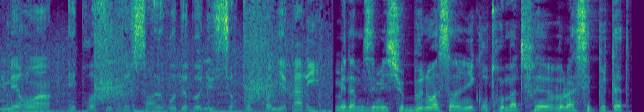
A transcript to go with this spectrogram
numéro 1 et profite de 100 euros de bonus sur ton premier pari. Mesdames et messieurs, Benoît Saint-Denis contre Matt Frevola, c'est peut-être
